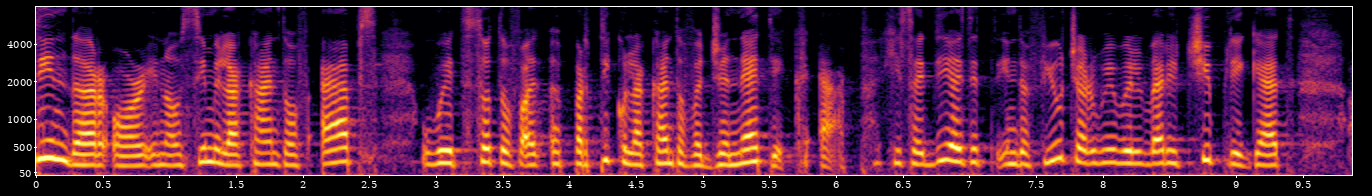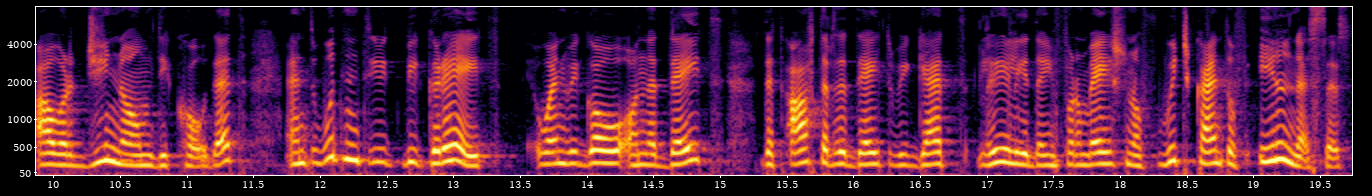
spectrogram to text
Tinder or you know similar kind of apps with sort of a, a, particular kind of a genetic app. His idea is that in the future we will very cheaply get our genome decoded, and wouldn't it be great when we go on a date that after the date we get really the information of which kind of illnesses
